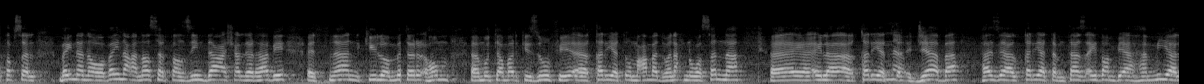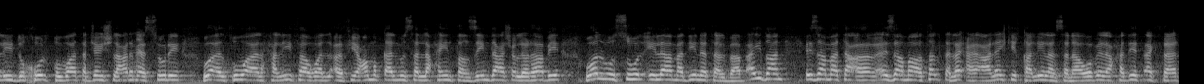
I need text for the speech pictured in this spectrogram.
تفصل بيننا وبين عناصر تنظيم داعش الإرهابي 2 كيلو متر هم متمركزون في قرية أم عمد ونحن وصلنا إلى قرية نعم. جابة هذه القرية تمتاز أيضا بأهمية لدخول قوات الجيش العربي نعم. السوري والقوى الحليفة في عمق المسلحين تنظيم داعش الإرهابي والوصول إلى مدينة الباب أيضا إذا ما إذا ما أطلت عليك قليلا سنة وبالحديث أكثر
